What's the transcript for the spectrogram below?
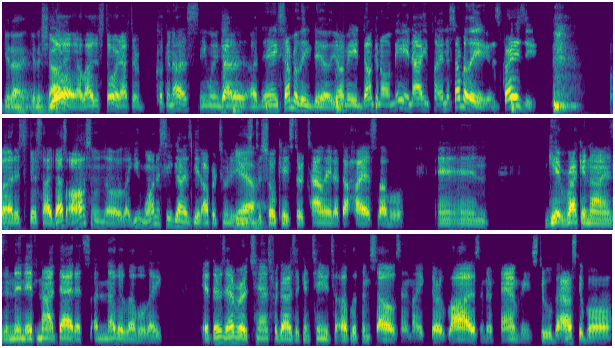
get a get a shot. Yeah, Elijah Stewart after cooking us, he went and got a, a dang summer league deal. You know what I mean? Dunking on me, and now he playing the summer league. It's crazy. But it's just like that's awesome though. Like you want to see guys get opportunities yeah. to showcase their talent at the highest level and get recognized. And then if not that, it's another level. Like if there's ever a chance for guys to continue to uplift themselves and like their lives and their families through basketball,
